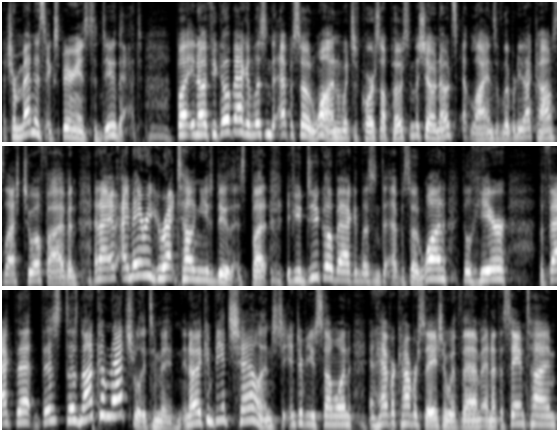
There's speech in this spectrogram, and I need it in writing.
a tremendous experience to do that. But, you know, if you go back and listen to episode one, which of course I'll post in the show notes at lionsofliberty.com slash 205, and, and I, I may regret telling you to do this, but if you do go back and listen to episode one, you'll hear the fact that this does not come naturally to me. You know, it can be a challenge to interview someone and have a conversation with them, and at the same time,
